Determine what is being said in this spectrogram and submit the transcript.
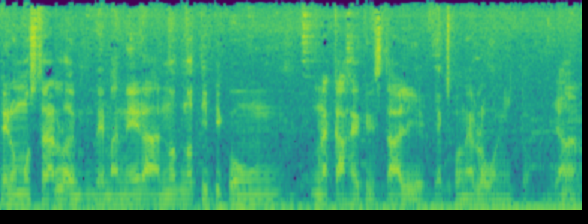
pero mostrarlo de, de manera, no, no típico un- una caja de cristal y, y exponerlo bonito, ¿ya? Claro.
